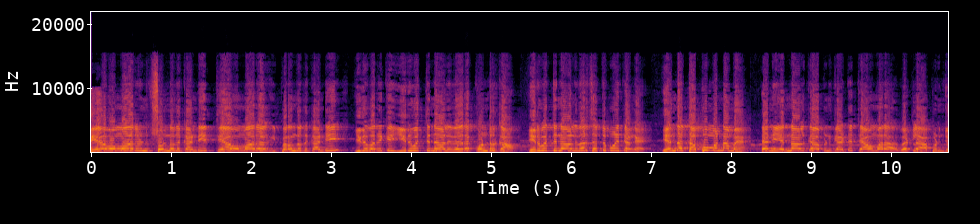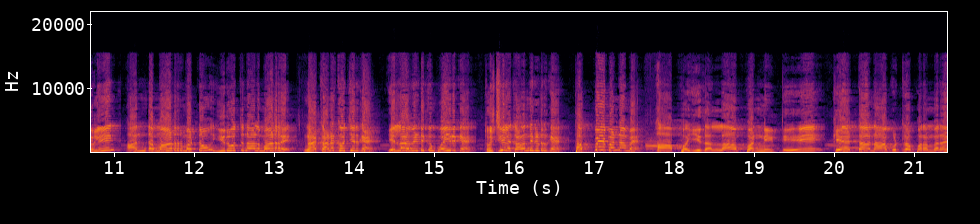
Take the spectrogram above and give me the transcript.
தேவமாறுன்னு சொன்னதுக்காண்டி தேவமாறு பிறந்ததுக்காண்டி இது வரைக்கும் இருபத்தி நாலு பேரை கொண்டிருக்கான் இருபத்தி நாலு பேர் செத்து போயிருக்காங்க. எந்த தப்பு பண்ணாம நீ என்ன ஆளுக்கா? அப்படின்னு கேட்டு தேவமாரா வீட்டுல அப்படின்னு சொல்லி அந்த மாடர் மட்டும் இருபத்தி நாலு மாடர். நான் கணக்கு வச்சிருக்கேன். எல்லா வீட்டுக்கும் போயிருக்கேன். துஷ்டியில கலந்துகிட்டு இருக்கேன். தப்பு அப்ப இதெல்லாம் பண்ணிட்டு கேட்டா நான் குற்ற பரம்பரை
